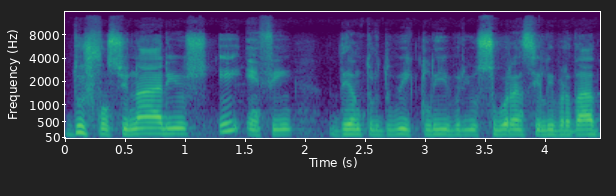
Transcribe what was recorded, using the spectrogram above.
dos funcionários e, enfim, dentro do equilíbrio segurança e liberdade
